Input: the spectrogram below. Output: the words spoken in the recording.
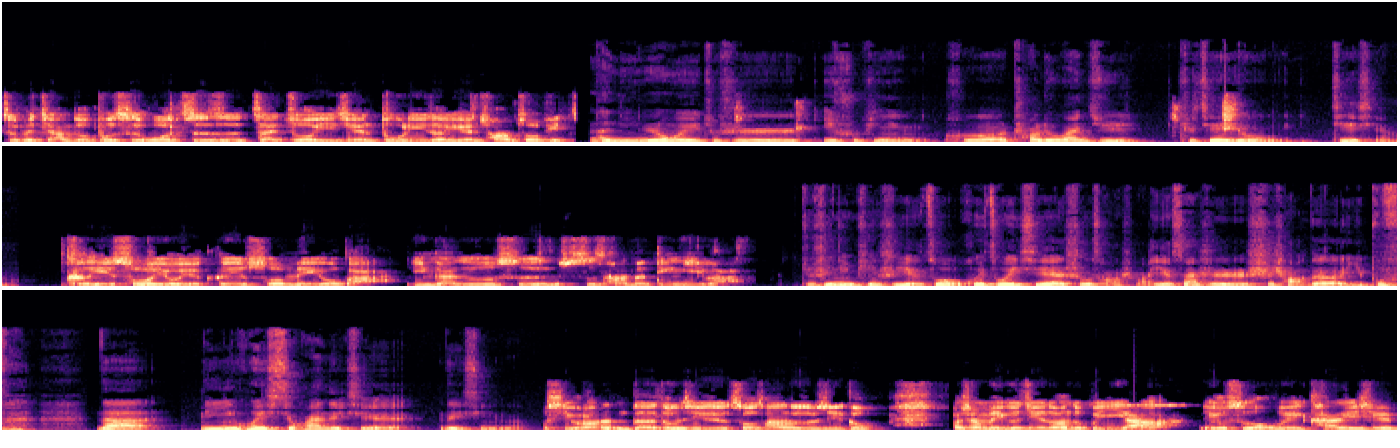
怎么讲都不是，我只是在做一件独立的原创作品。那您认为，就是艺术品和潮流玩具之间有界限吗？可以说有，也可以说没有吧，应该都是市场的定义吧。就是您平时也做会做一些收藏是吧？也算是市场的一部分。那。您会喜欢哪些类型的？喜欢的东西、收藏的东西都好像每个阶段都不一样啊。有时候会看一些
